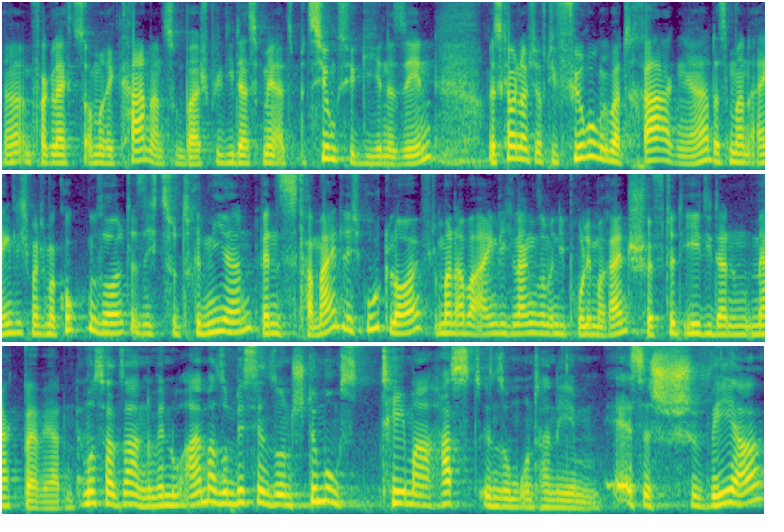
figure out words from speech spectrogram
Ja, Im Vergleich zu Amerikanern zum Beispiel, die das mehr als Beziehungshygiene sehen. Und das kann man, glaube ich, auf die Führung übertragen, ja, dass man eigentlich manchmal gucken sollte, sich zu trainieren, wenn es vermeintlich gut läuft, man aber eigentlich langsam in die Probleme reinschiftet, ehe die dann merkbar werden. Ich muss halt sagen, wenn du einmal so ein bisschen so ein Stimmungsthema hast in so einem Unternehmen, es ist schwer,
